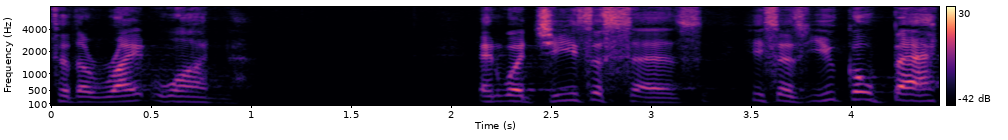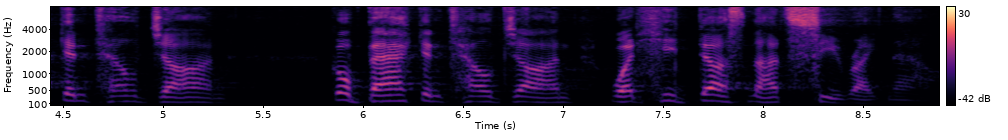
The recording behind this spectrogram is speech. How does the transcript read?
to the right one? And what Jesus says, he says, You go back and tell John, go back and tell John what he does not see right now.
